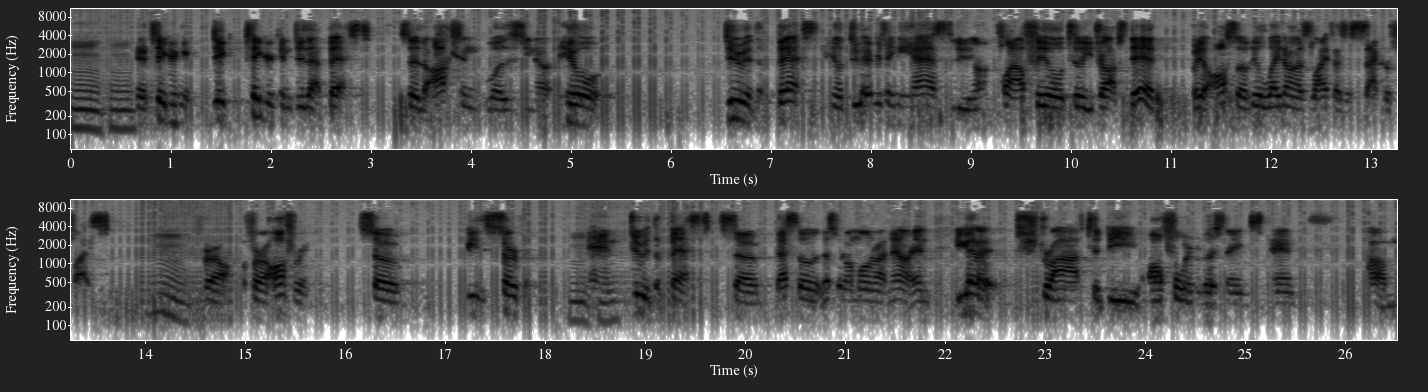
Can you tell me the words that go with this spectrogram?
Mm-hmm. And Tigger, can- Tigger can do that best. So the oxen was, you know, he'll do it the best. He'll do everything he has to do, you know, plow field till he drops dead. But he'll also he'll lay down his life as a sacrifice Mm-hmm. for a, for an offering. So be the servant and do it the best. So that's the that's what I'm on right now. And you gotta strive to be all four of those things. And um,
